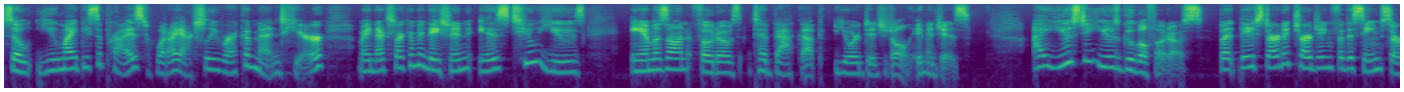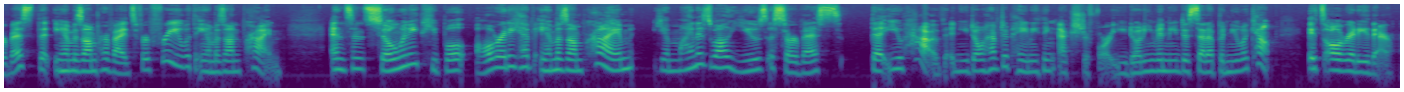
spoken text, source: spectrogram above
So you might be surprised what I actually recommend here. My next recommendation is to use Amazon Photos to back up your digital images. I used to use Google Photos, but they've started charging for the same service that Amazon provides for free with Amazon Prime. And since so many people already have Amazon Prime, you might as well use a service that you have and you don't have to pay anything extra for. You don't even need to set up a new account, it's already there.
